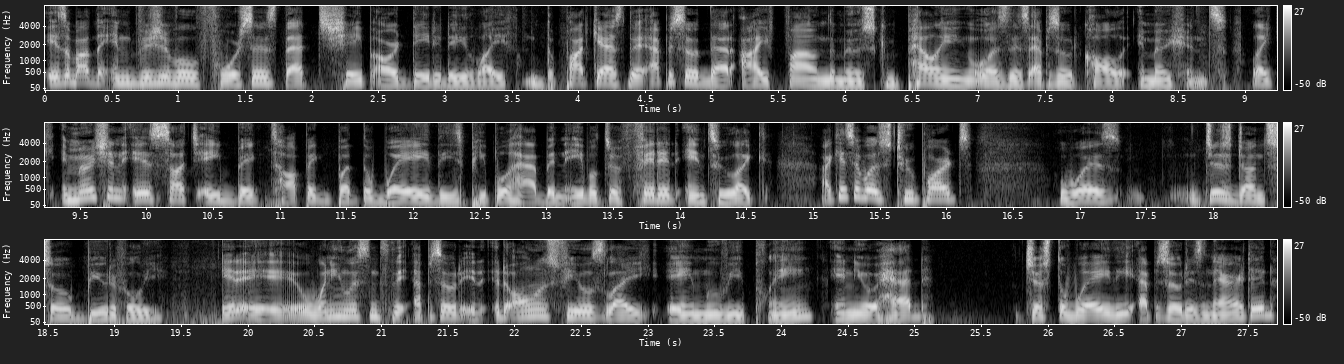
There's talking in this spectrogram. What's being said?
is about the invisible forces that shape our day to day life. The podcast, the episode that I found the most compelling was this episode called Emotions. Like, emotion is such a big topic, but the way these people have been able to fit it into, like, I guess it was two parts, was just done so beautifully it, when you listen to the episode it, it almost feels like a movie playing in your head just the way the episode is narrated.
